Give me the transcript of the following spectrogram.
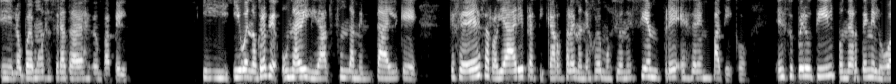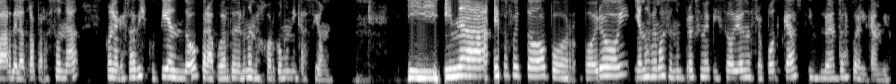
eh, lo podemos hacer a través de un papel. Y, y bueno, creo que una habilidad fundamental que, que se debe desarrollar y practicar para el manejo de emociones siempre es ser empático. Es súper útil ponerte en el lugar de la otra persona con la que estás discutiendo para poder tener una mejor comunicación. Y, y nada, eso fue todo por, por hoy. Ya nos vemos en un próximo episodio de nuestro podcast Influencers por el Cambio.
